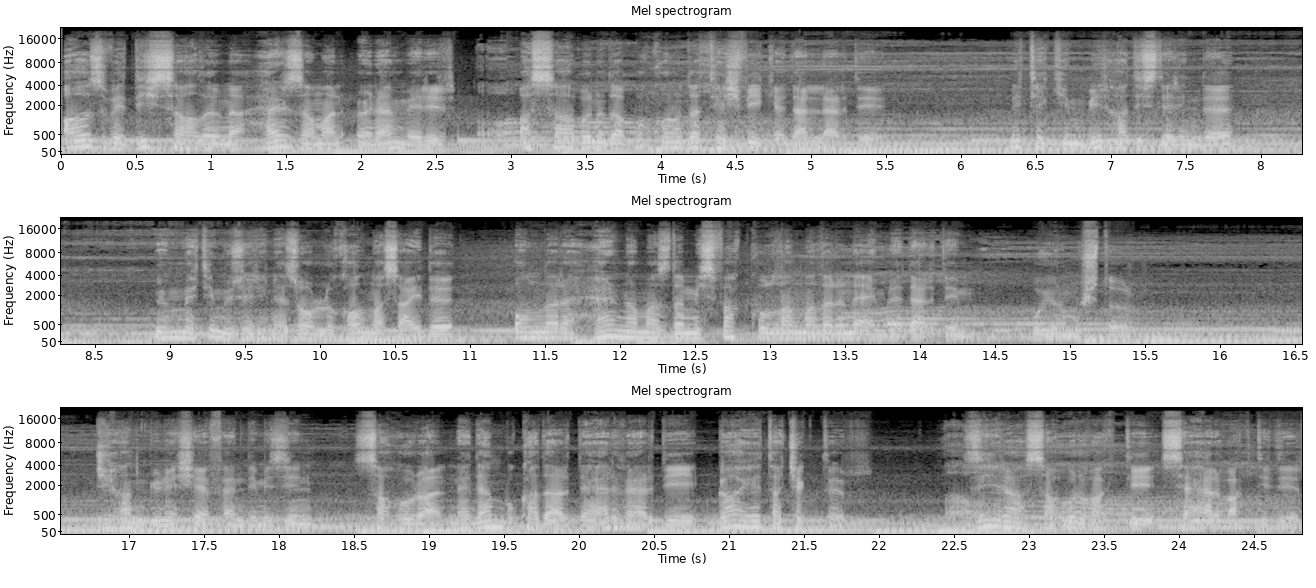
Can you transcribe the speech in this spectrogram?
Ağız ve diş sağlığına her zaman önem verir, ashabını da bu konuda teşvik ederlerdi. Nitekim bir hadislerinde ümmetim üzerine zorluk olmasaydı onlara her namazda misvak kullanmalarını emrederdim buyurmuştur. Cihan Güneşi Efendimizin sahura neden bu kadar değer verdiği gayet açıktır. Zira sahur vakti seher vaktidir.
